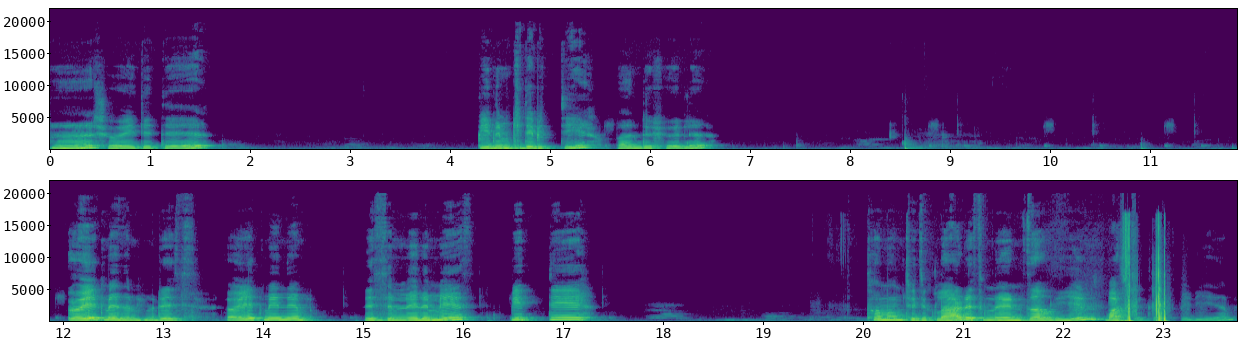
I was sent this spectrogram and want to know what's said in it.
Ha şöyle de. Benimki de bitti. Ben de şöyle. Öğretmenim res öğretmenim resimlerimiz bitti. Tamam çocuklar resimlerinizi alayım. Başka göstereyim.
